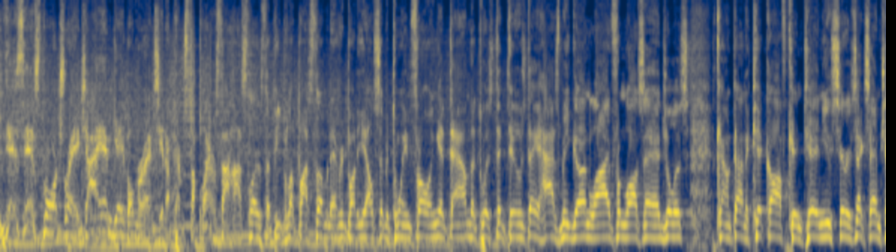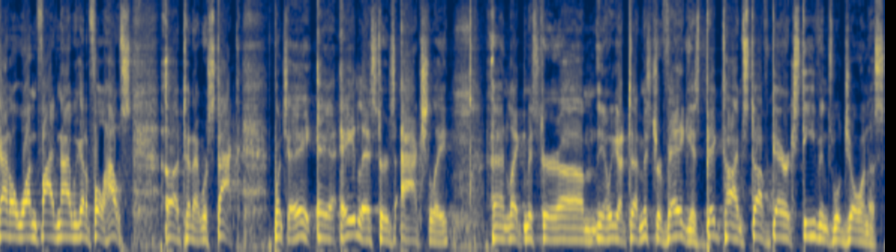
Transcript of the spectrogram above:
This is Sports Rage. I am Gable Morency, the pimps, the players, the hustlers, the people that bust them, and everybody else in between throwing it down. The Twisted Tuesday has begun live from Los Angeles. Countdown to kickoff continues. Sirius XM Channel 159. We got a full house uh, tonight. We're stacked. Bunch of A-listers, actually. And like Mr., um, you know, we got uh, Mr. Vegas, big time stuff. Derek Stevens will join us.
